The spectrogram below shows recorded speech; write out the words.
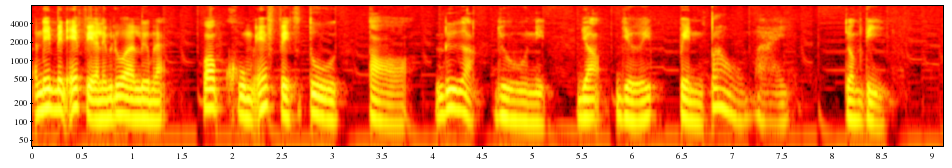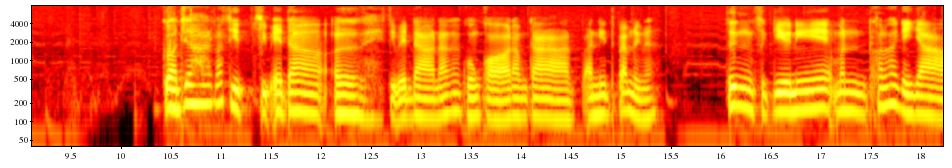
อันนี้เป็นเอฟเฟกต์อะไรไม่รู้อะลืมละควบคุมเอฟเฟกต์ศัตรูต่อเลือกยูนิตเยาะเย้ย เป็นเป้าหมายโจมตี ก่อนจะฮาร์ดพัสสิบ11ดาว เออ11ดาวนะผมขอทำการอันนี้แป๊บหนึ่งนะ ซึ่งสกิลนี้มันค่อนข้างจะยาว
